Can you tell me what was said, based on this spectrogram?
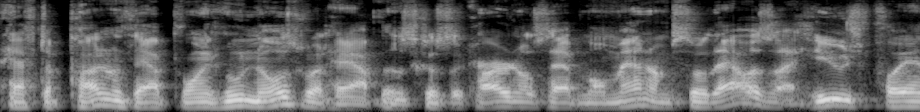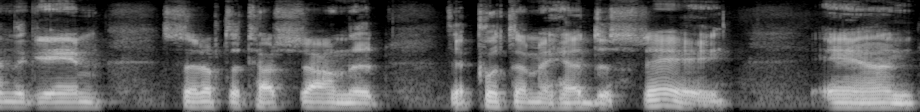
have to punt at that point, who knows what happens because the Cardinals have momentum. So that was a huge play in the game, set up the touchdown that, that put them ahead to stay. And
